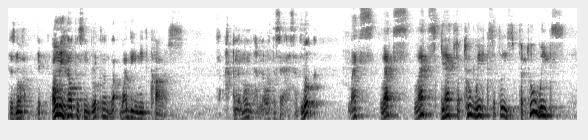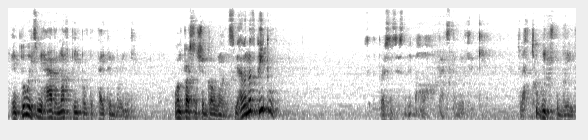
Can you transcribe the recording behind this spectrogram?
there's no, it only help is in Brooklyn. What, what do you need cars? And the moment I don't know what to say. I said, look, let's let's let's get for two weeks at least for two weeks in two weeks we have enough people to take and bring. One person should go once. We have enough people. So the person says to me oh that's terrific. So that's two weeks to breathe.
